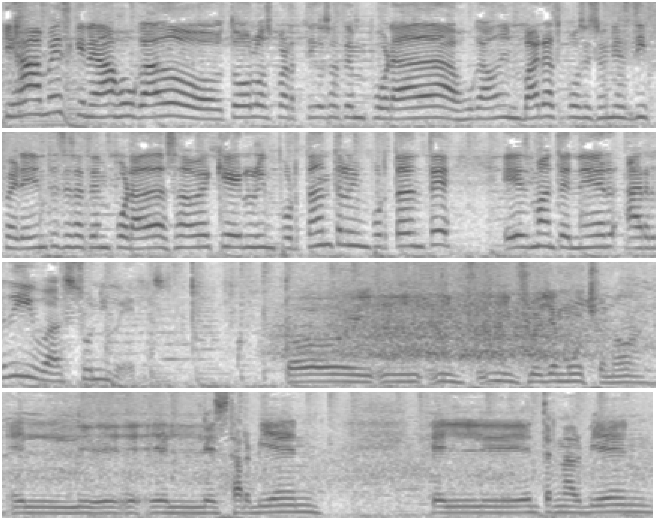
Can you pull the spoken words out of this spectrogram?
Y James, quien ha jugado todos los partidos esta temporada, ha jugado en varias posiciones diferentes esta temporada, sabe que lo importante, lo importante es mantener arriba su nivel. Todo influye mucho, ¿no? El, el estar bien, el entrenar bien,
